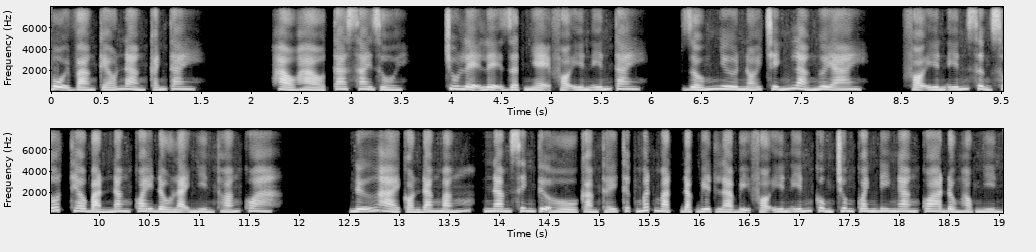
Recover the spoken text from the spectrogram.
vội vàng kéo nàng cánh tay. Hảo hảo ta sai rồi. Chu lệ lệ giật nhẹ Phó Yến Yến tay. Giống như nói chính là ngươi ai. Phó Yến Yến sừng sốt theo bản năng quay đầu lại nhìn thoáng qua. Nữ hài còn đang mắng, nam sinh tựa hồ cảm thấy thực mất mặt đặc biệt là bị Phó Yến Yến cùng chung quanh đi ngang qua đồng học nhìn,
